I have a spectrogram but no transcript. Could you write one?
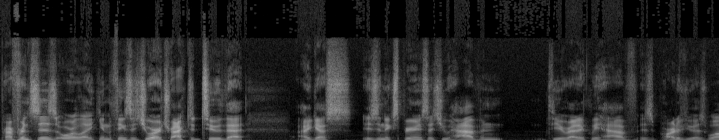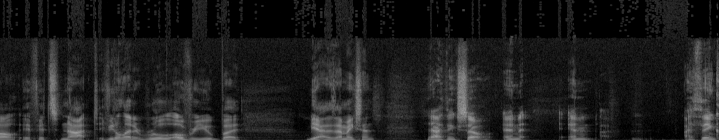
preferences or like you know things that you are attracted to that I guess is an experience that you have and theoretically have is part of you as well. If it's not if you don't let it rule over you, but yeah, does that make sense? Yeah, I think so. And and I think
